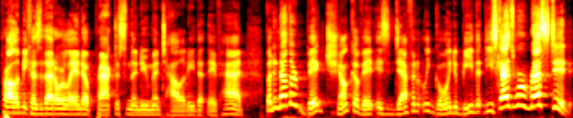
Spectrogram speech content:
probably because of that Orlando practice and the new mentality that they've had. But another big chunk of it is definitely going to be that these guys were rested.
